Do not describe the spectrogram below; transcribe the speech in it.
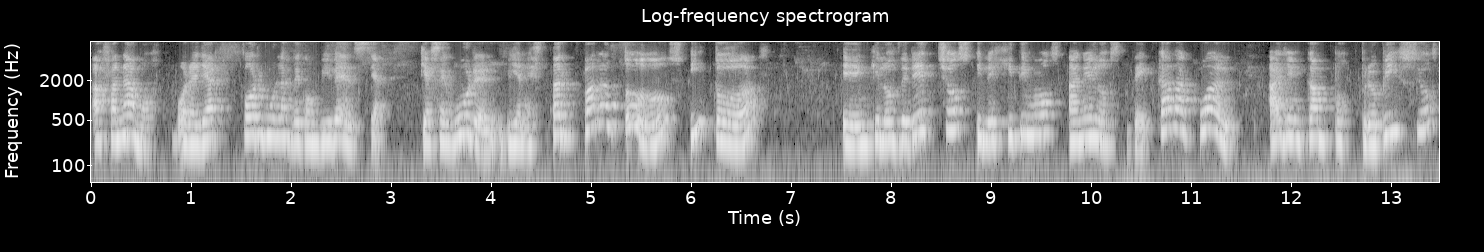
afanamos por hallar fórmulas de convivencia que aseguren bienestar para todos y todas, en que los derechos y legítimos anhelos de cada cual hayan campos propicios,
